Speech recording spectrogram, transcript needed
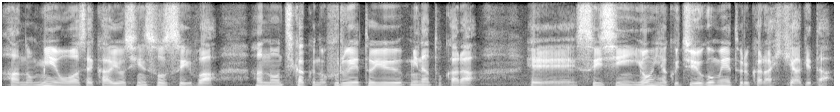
あの三重尾鷲海洋深層水はあの近くの古江という港から、えー水深415メートルから引き上げた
